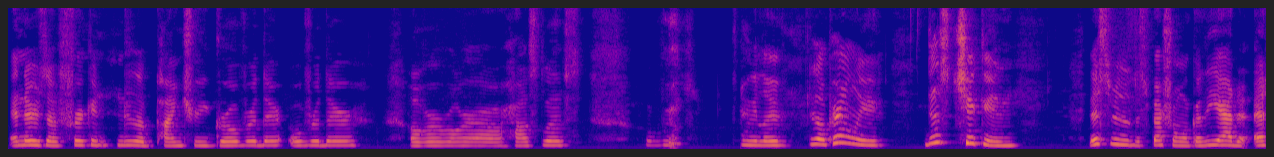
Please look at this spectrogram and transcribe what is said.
and there's a freaking there's a pine tree grove over there, over there, over where our house lives. We live. So apparently, this chicken, this was a special one because he had an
